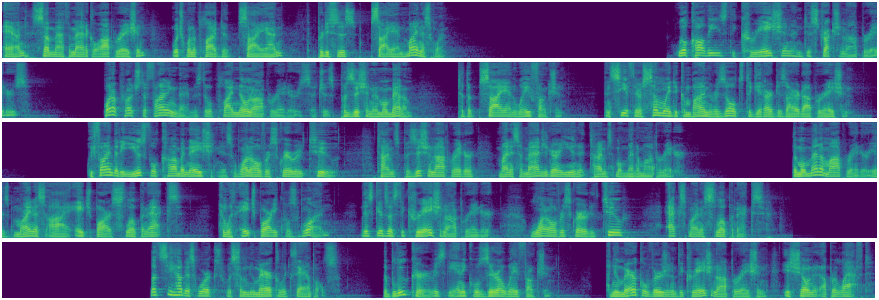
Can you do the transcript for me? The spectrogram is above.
and some mathematical operation which when applied to psi n produces psi n minus 1. We'll call these the creation and destruction operators. One approach to finding them is to apply known operators, such as position and momentum, to the psi n wave function, and see if there is some way to combine the results to get our desired operation. We find that a useful combination is 1 over square root 2 times position operator minus imaginary unit times momentum operator. The momentum operator is minus i h bar slope in x, and with h bar equals 1, this gives us the creation operator 1 over square root of 2 x minus slope in x. Let's see how this works with some numerical examples. The blue curve is the n equals 0 wave function. A numerical version of the creation operation is shown at upper left.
